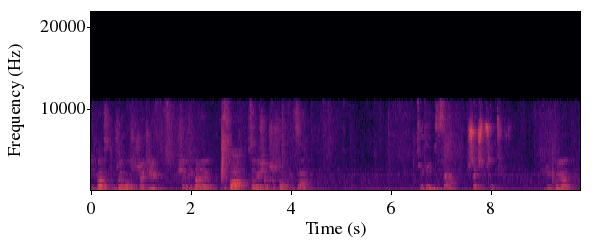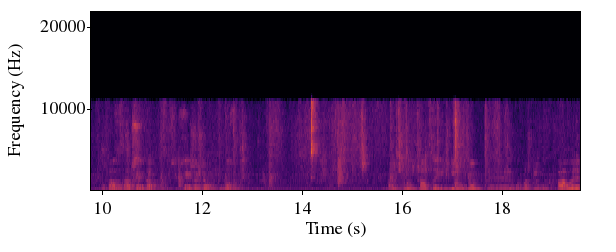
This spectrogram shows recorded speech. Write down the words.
Pikarski Grzegorz, Przeciw. Siedlik Daniel, Za. Sobiesia Krzysztof. Za. 9 za, 6 przeciw. Dziękuję. Uchwała została przyjęta większością głosów. Panie Przewodniczący, jeśli mógłbym y, odnośnie uchwały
